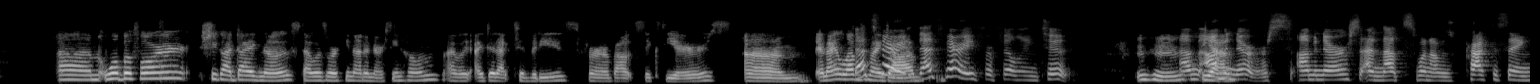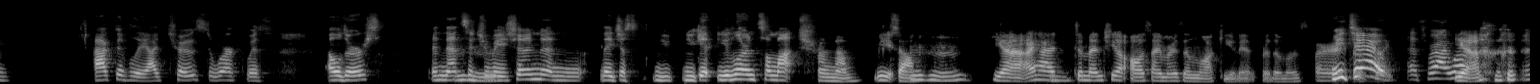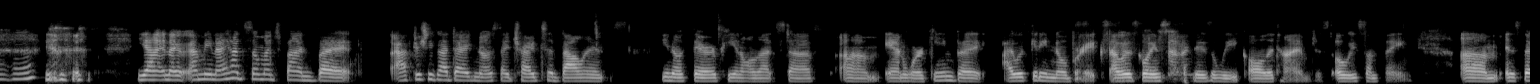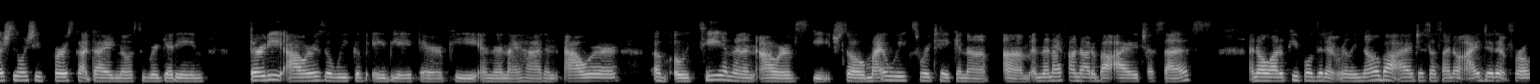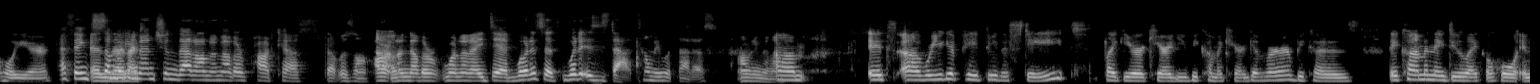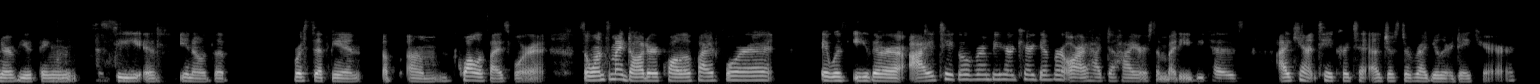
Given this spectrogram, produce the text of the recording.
Um, well, before she got diagnosed, I was working at a nursing home. I, w- I did activities for about six years. Um, and I loved that's my very, job. That's very fulfilling too. Mm-hmm. I'm, yeah. I'm a nurse. I'm a nurse, and that's when I was practicing actively. I chose to work with elders in that mm-hmm. situation, and they just you you get you learn so much from them. So. Mm-hmm. Yeah, I had dementia, Alzheimer's, and lock unit for the most part. Me too. Like, That's where I was. Yeah. Mm-hmm. yeah, and I, I mean, I had so much fun, but after she got diagnosed, I tried to balance you know, therapy and all that stuff um, and working, but I was getting no breaks. I was going seven days a week all the time, just always something. Um, and especially when she first got diagnosed, we were getting 30 hours a week of ABA therapy. And then I had an hour of OT and then an hour of speech. So my weeks were taken up. Um, and then I found out about IHSS I know a lot of people didn't really know about IHSS. I know I did it for a whole year. I think and somebody I, mentioned that on another podcast that was on uh, another one that I did. What is it? What is that? Tell me what that is. I don't even know. Um, it's uh, where you get paid through the state, like you're a care, you become a caregiver because they come and they do like a whole interview thing to see if you know the recipient um, qualifies for it. So once my daughter qualified for it, it was either I take over and be her caregiver or I had to hire somebody because I can't take her to a, just a regular daycare.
